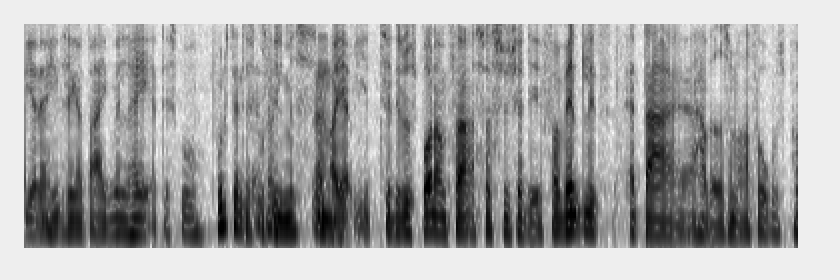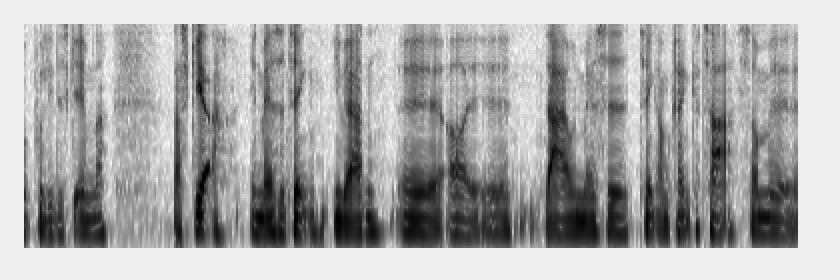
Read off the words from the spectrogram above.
vi har da helt sikkert bare ikke vil have, at det skulle, fuldstændig. det skulle filmes. ja. Ja. Og jeg, til det, du spurgte om før, så synes jeg, det er forventeligt, at der øh, har været så meget fokus på politiske emner. Der sker en masse ting i verden, øh, og øh, der er jo en masse ting omkring Katar, som, øh,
